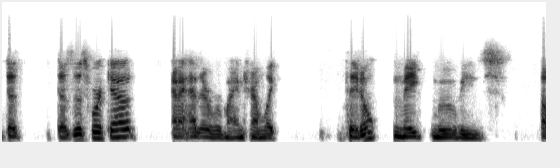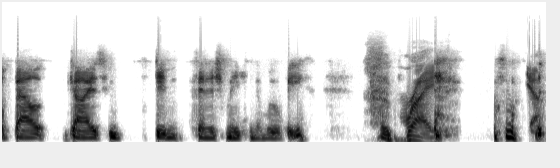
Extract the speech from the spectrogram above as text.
does does this work out? And I had to remind her, I'm like, they don't make movies about guys who didn't finish making a movie. right. Yeah.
